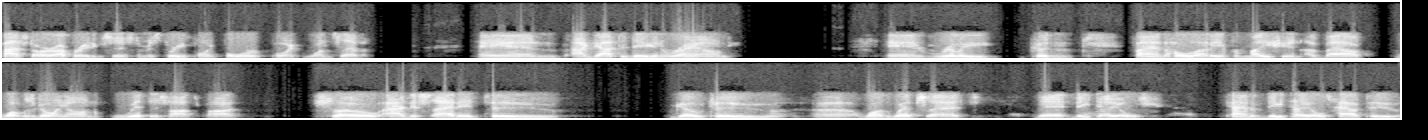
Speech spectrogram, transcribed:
Pi-Star operating system is 3.4.17, and I got to digging around and really couldn't find a whole lot of information about what was going on with this hotspot. So I decided to go to uh, one of the websites that details, kind of details how to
